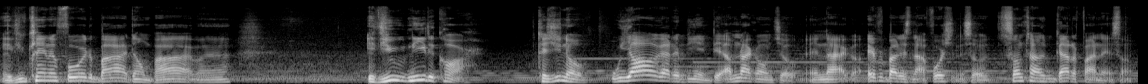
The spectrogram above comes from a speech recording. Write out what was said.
If you can't afford to buy it, don't buy it, man. If you need a car, because you know, we all gotta be in debt. I'm not gonna joke. And not everybody's not fortunate. So sometimes we gotta finance something.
